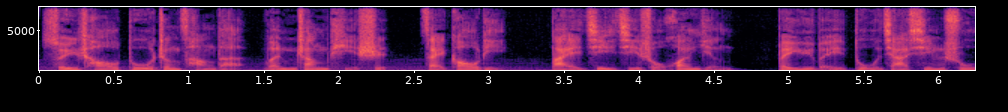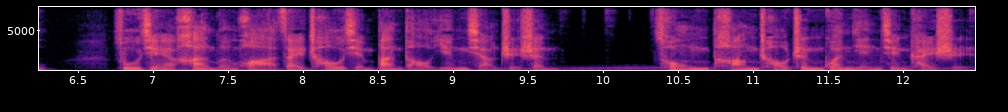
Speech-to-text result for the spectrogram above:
隋朝杜正藏的文章体式在高丽、百济极受欢迎，被誉为杜家新书，足见汉文化在朝鲜半岛影响之深。从唐朝贞观年间开始，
